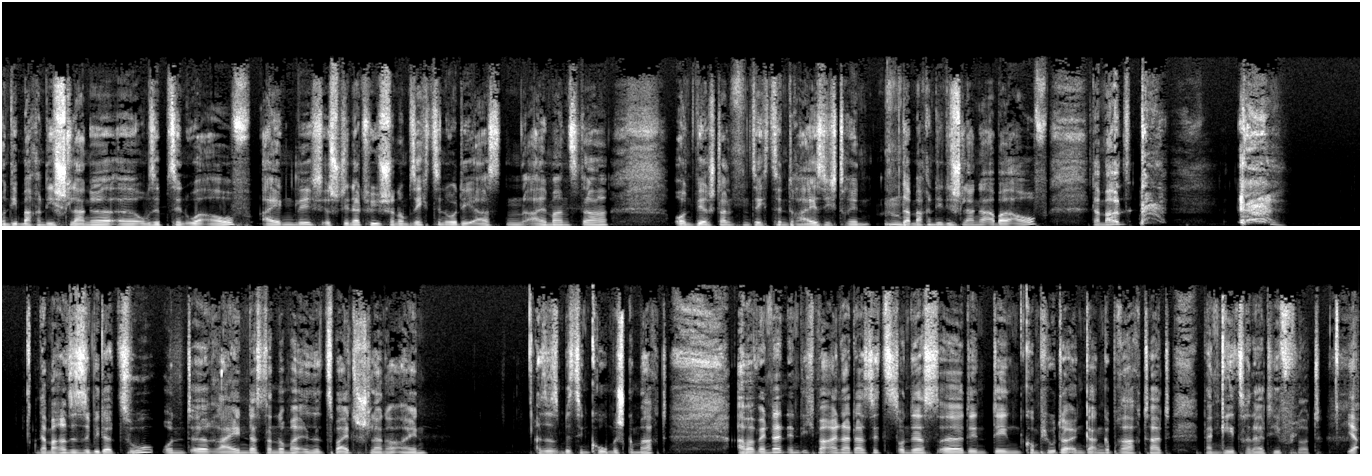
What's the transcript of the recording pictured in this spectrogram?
Und die machen die Schlange äh, um 17 Uhr auf. Eigentlich, es stehen natürlich schon um 16 Uhr die ersten Allmanns da. Und wir standen 16.30 Uhr drin. Da machen die die Schlange aber auf. Da machen, da machen sie sie wieder zu und äh, reihen das dann nochmal in eine zweite Schlange ein. Also ist ein bisschen komisch gemacht. Aber wenn dann endlich mal einer da sitzt und das, äh, den, den Computer in Gang gebracht hat, dann geht's relativ flott. Ja.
